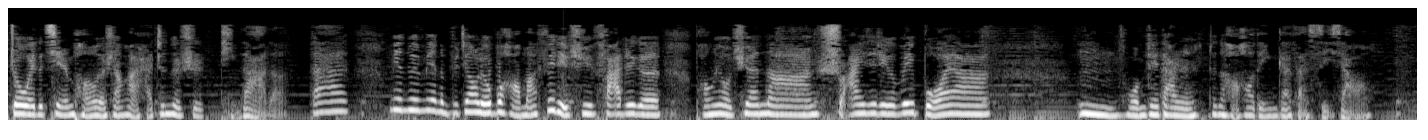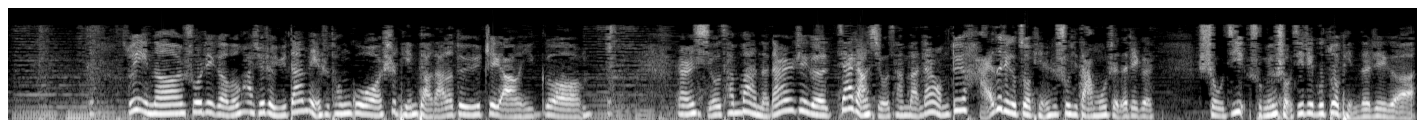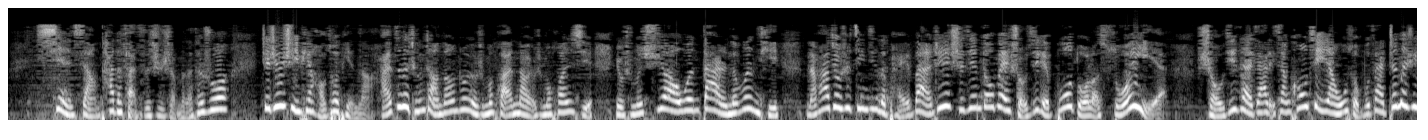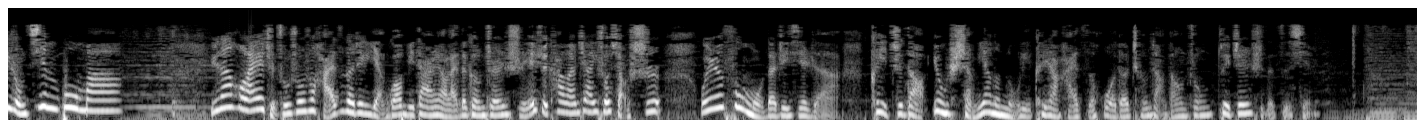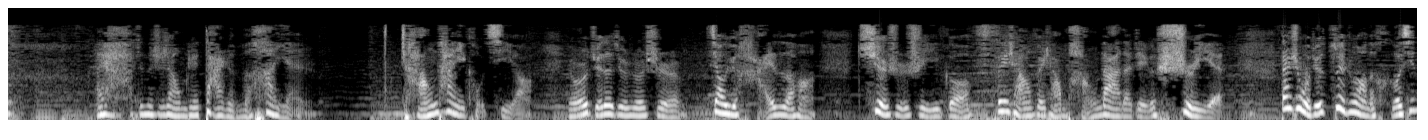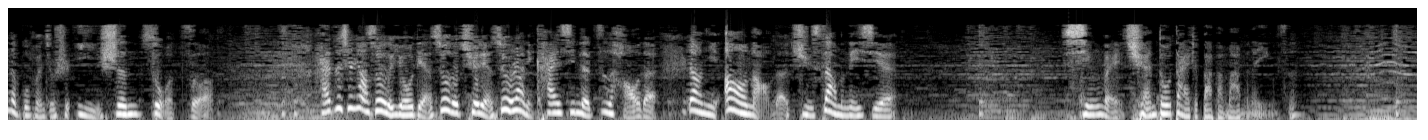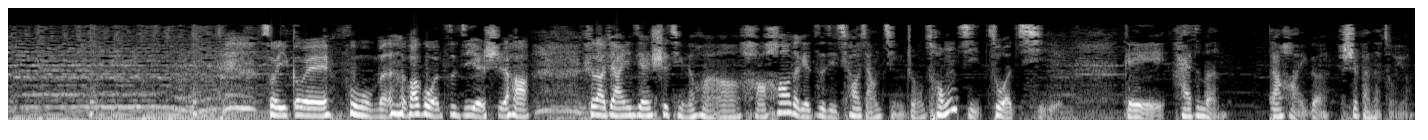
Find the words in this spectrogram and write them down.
周围的亲人朋友的伤害，还真的是挺大的。大家面对面的不交流不好吗？非得去发这个朋友圈呐，刷一些这个微博呀？嗯，我们这大人真的好好的应该反思一下哦。所以呢，说这个文化学者于丹呢，也是通过视频表达了对于这样一个让人喜忧参半的，当然这个家长喜忧参半，但是我们对于孩子这个作品是竖起大拇指的。这个手机署名手机这部作品的这个现象，他的反思是什么呢？他说这真是一篇好作品呢。孩子的成长当中有什么烦恼，有什么欢喜，有什么需要问大人的问题，哪怕就是静静的陪伴，这些时间都被手机给剥夺了。所以手机在家里像空气一样无所不在，真的是一种进步吗？于丹后来也指出说，说孩子的这个眼光比大人要来的更真实。也许看完这样一首小诗，为人父母的这些人啊，可以知道用什么样的努力可以让孩子获得成长当中最真实的自信。哎呀，真的是让我们这些大人们汗颜，长叹一口气啊！有时候觉得就是说是教育孩子哈，确实是一个非常非常庞大的这个事业，但是我觉得最重要的核心的部分就是以身作则。孩子身上所有的优点、所有的缺点、所有让你开心的、自豪的、让你懊恼的、沮丧的那些行为，全都带着爸爸妈妈的影子。所以，各位父母们，包括我自己也是哈，说到这样一件事情的话啊，好好的给自己敲响警钟，从己做起，给孩子们当好一个示范的作用。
